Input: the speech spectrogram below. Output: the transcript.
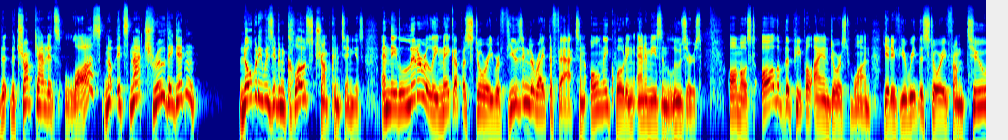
the, the Trump candidates lost. No, it's not true. They didn't. Nobody was even close, Trump continues. And they literally make up a story refusing to write the facts and only quoting enemies and losers. Almost all of the people I endorsed won, yet if you read the story from two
